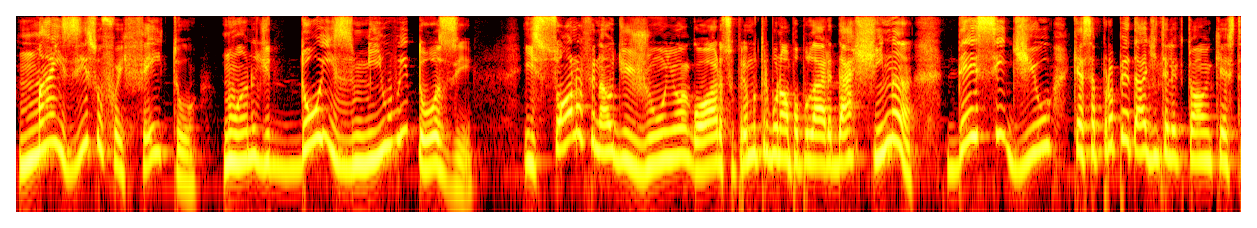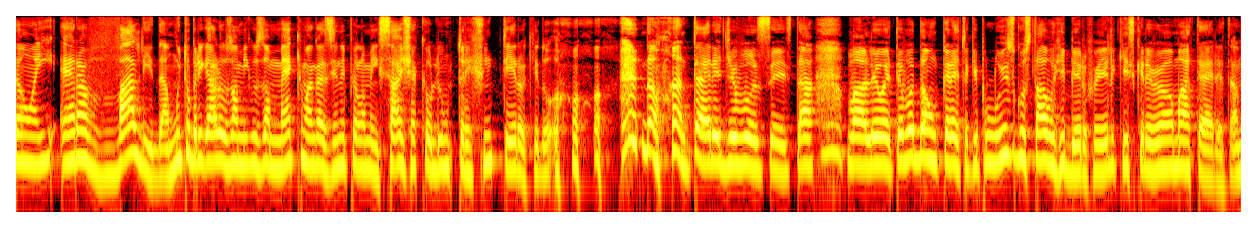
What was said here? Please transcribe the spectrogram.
mas isso foi feito no ano de 2012. E só no final de junho, agora, o Supremo Tribunal Popular da China decidiu que essa propriedade intelectual em questão aí era válida. Muito obrigado aos amigos da Mac Magazine pela mensagem, já que eu li um trecho inteiro aqui do da matéria de vocês, tá? Valeu, até vou dar um crédito aqui pro Luiz Gustavo Ribeiro, foi ele que escreveu a matéria, tá?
